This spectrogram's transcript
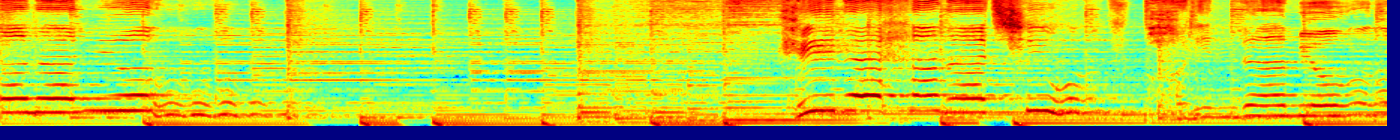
않아요. 기대 하나 지워 버린다면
